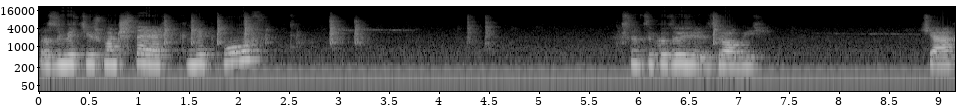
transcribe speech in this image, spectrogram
Rozumiecie, już mam czterech knypków. Chcę tylko coś zrobić. Ciach.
